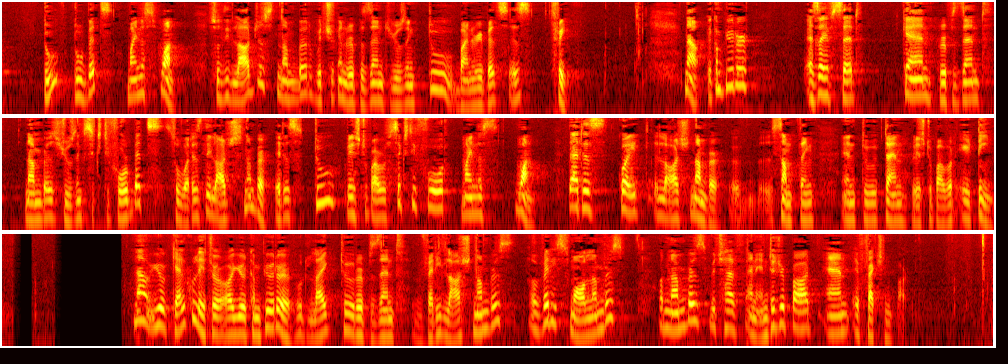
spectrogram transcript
2, 2 bits minus 1. So the largest number which you can represent using two binary bits is three. Now, a computer, as I have said, can represent numbers using 64 bits. So what is the largest number? It is 2 raised to the power of 64 minus 1. That is quite a large number, uh, something into 10 raised to the power 18. Now, your calculator or your computer would like to represent very large numbers or very small numbers or numbers which have an integer part and a fraction part.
